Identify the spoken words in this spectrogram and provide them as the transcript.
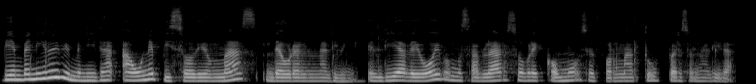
Bienvenido y bienvenida a un episodio más de Aurelana Living. El día de hoy vamos a hablar sobre cómo se forma tu personalidad.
